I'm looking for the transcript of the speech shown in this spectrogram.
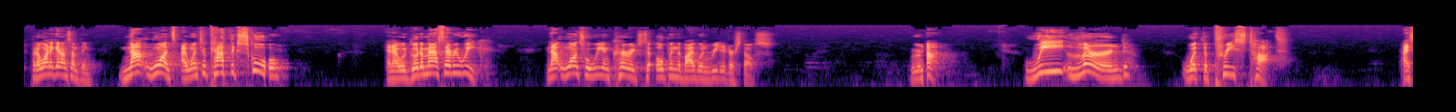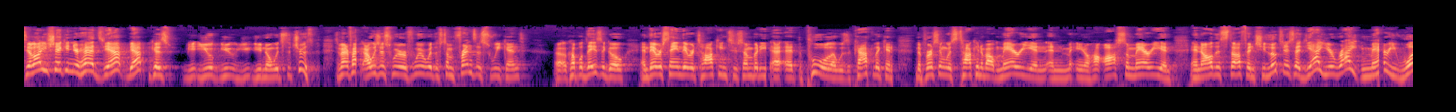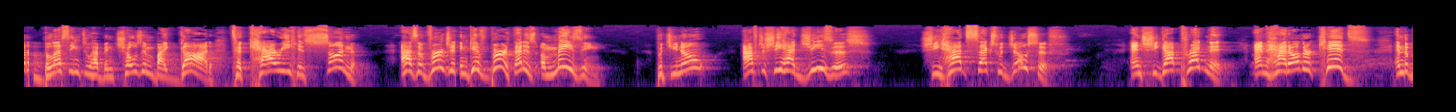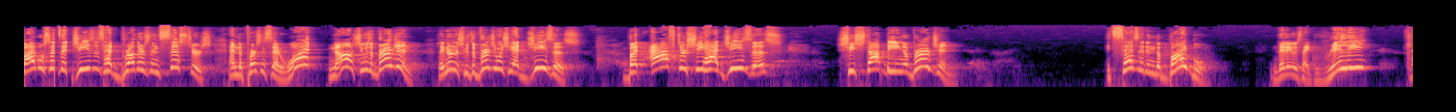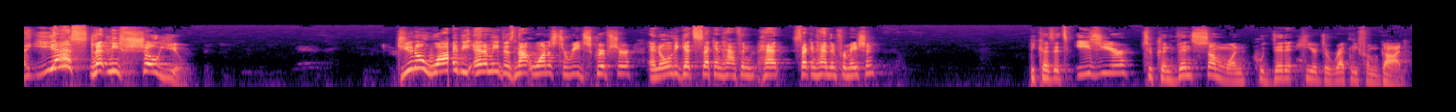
But I want to get on something. Not once, I went to Catholic school, and I would go to Mass every week. Not once were we encouraged to open the Bible and read it ourselves. We were not we learned what the priest taught. I said, "Are you shaking your heads?" Yeah, yeah, because you, you, you, you know it's the truth. As a matter of fact, I was just, we were, we were with some friends this weekend, uh, a couple days ago, and they were saying they were talking to somebody at, at, the pool that was a Catholic, and the person was talking about Mary and, and you know, how awesome Mary and, and all this stuff. And she looked and said, Yeah, you're right. Mary, what a blessing to have been chosen by God to carry his son as a virgin and give birth. That is amazing. But you know, after she had Jesus, she had sex with Joseph and she got pregnant and had other kids. And the Bible says that Jesus had brothers and sisters. And the person said, What? No, she was a virgin. Like, no, no, she was a virgin when she had Jesus. But after she had Jesus, she stopped being a virgin. It says it in the Bible. And then he was like, Really? Like, yes, let me show you. Do you know why the enemy does not want us to read scripture and only get second half in, hand, second-hand information? Because it's easier to convince someone who didn't hear directly from God.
